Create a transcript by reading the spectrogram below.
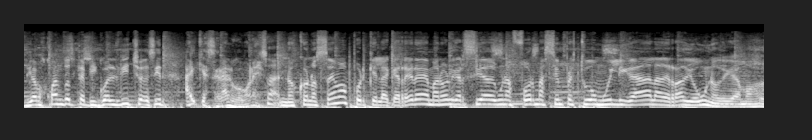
Digamos, ¿cuándo te picó el bicho de decir, hay que hacer algo con O esto? sea, nos conocemos porque la carrera de Manuel García de alguna forma siempre estuvo muy ligada a la de Radio 1, digamos.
